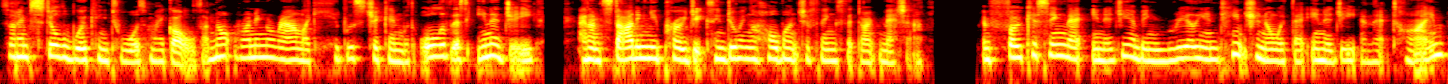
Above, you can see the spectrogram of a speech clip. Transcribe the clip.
so that I'm still working towards my goals. I'm not running around like a headless chicken with all of this energy and I'm starting new projects and doing a whole bunch of things that don't matter. I'm focusing that energy and being really intentional with that energy and that time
